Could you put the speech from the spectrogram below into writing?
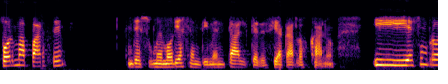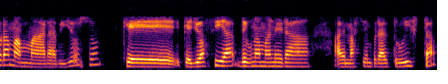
forma parte de su memoria sentimental que decía Carlos Cano. Y es un programa maravilloso que, que yo hacía de una manera, además siempre altruista,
